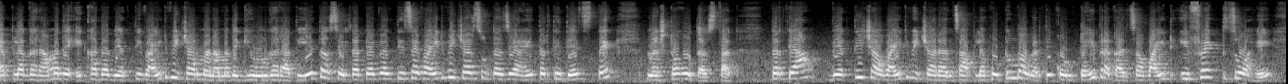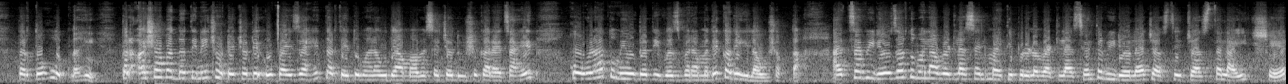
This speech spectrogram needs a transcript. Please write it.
आपल्या घरामध्ये एखादा व्यक्ती वाईट विचार मनामध्ये घेऊन घरात येत असेल तर त्या व्यक्तीचे वाईट विचार सुद्धा जे आहेत तर तिथेच ते नष्ट होत असतात. तर त्या व्यक्तीच्या वाईट विचारांचा आपल्या कुटुंबावरती कोणत्याही प्रकारचा वाईट इफेक्ट जो आहे तर तो होत नाही. तर अशा पद्धतीने छोटे छोटे उपाय जे आहेत तर ते तुम्हाला उद्या अमावस्याच्या दिवशी करायचे आहेत. कोवळा तुम्ही उद्या दिवसभरामध्ये कधीही लावू शकता. आजचा व्हिडिओ जर तुम्हाला आवडला असेल माहितीपूर्ण वाटला असेल तर व्हिडिओला जास्तीत जास्त लाईक शेअर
